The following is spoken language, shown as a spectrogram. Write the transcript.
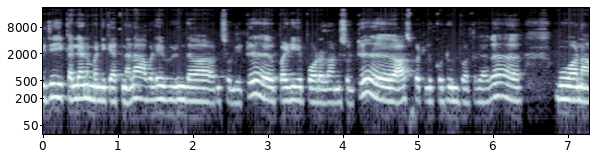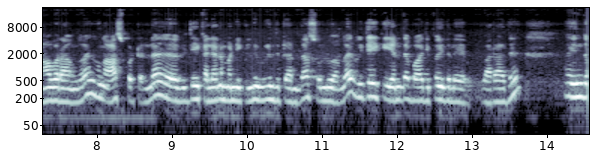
விஜய் கல்யாணம் பண்ணிக்காதனால அவளே விழுந்தான்னு சொல்லிட்டு பழியை போடலான்னு சொல்லிட்டு ஹாஸ்பிட்டலுக்கு கொண்டு வந்து போகிறதுக்காக மூவ் ஆன் ஆகுறாங்க. இவங்க ஹாஸ்பிட்டலில் விஜய் கல்யாணம் பண்ணிக்கலன்னு விழுந்துட்டான்னு தான் சொல்லுவாங்க. விஜய்க்கு எந்த பாதிப்பும் இதில் வராது. இந்த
